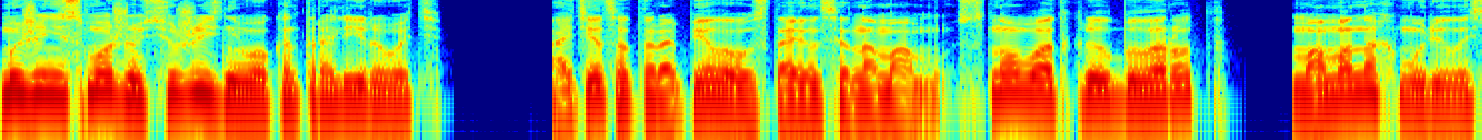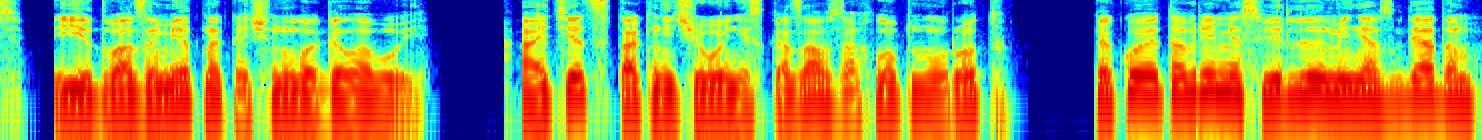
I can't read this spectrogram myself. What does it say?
Мы же не сможем всю жизнь его контролировать». Отец оторопело уставился на маму. Снова открыл было рот. Мама нахмурилась и едва заметно качнула головой. Отец, так ничего не сказав, захлопнул рот. Какое-то время сверлил меня взглядом,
